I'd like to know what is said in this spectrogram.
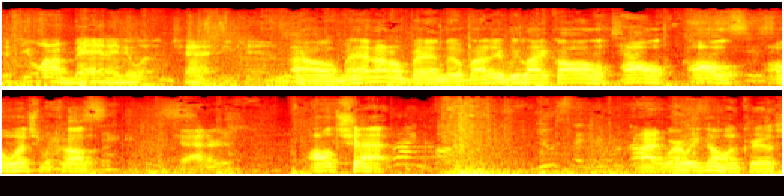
If you want to ban anyone in chat, you can. No, man, I don't ban nobody. We like all, all, all, all whatchamacallit. Chatters. All chat. Alright, where are we going, Chris?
